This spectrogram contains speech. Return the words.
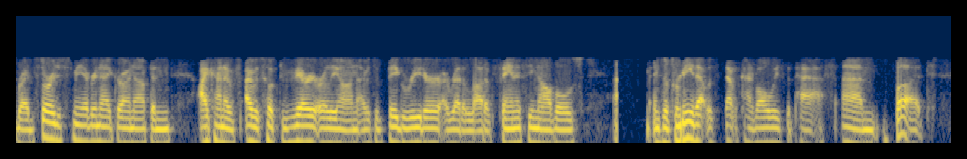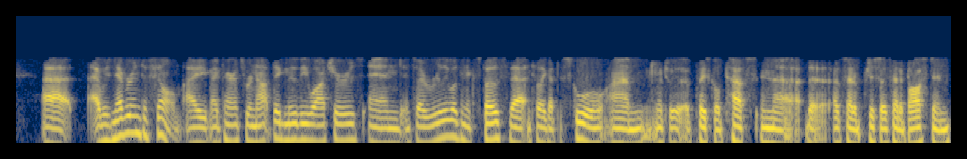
read stories to me every night growing up and I kind of I was hooked very early on. I was a big reader. I read a lot of fantasy novels, um, and so for me that was that was kind of always the path. Um, but uh, I was never into film. I my parents were not big movie watchers, and and so I really wasn't exposed to that until I got to school. Um, went to a place called Tufts in the, the outside of just outside of Boston,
